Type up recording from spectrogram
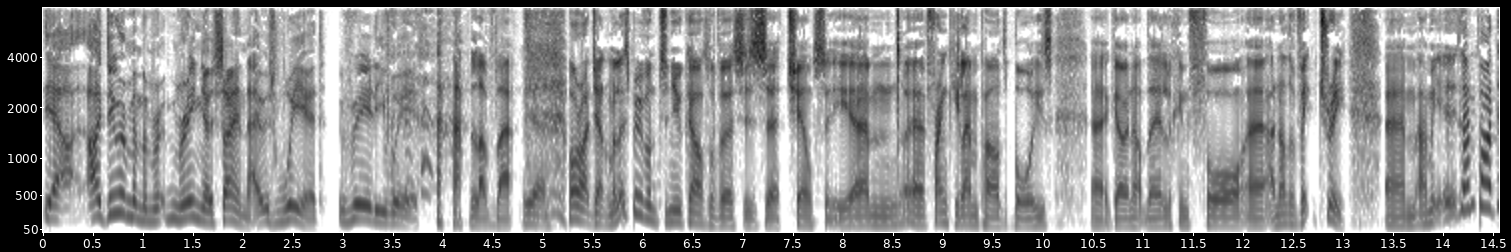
yeah, I, I do remember Mourinho saying that. It was weird, really weird. I love that. Yeah. All right, gentlemen, let's move on to Newcastle versus uh, Chelsea. Um, uh, Frankie Lampard's boys uh, going up there looking for uh, another victory. Um, I mean, uh, Lampard.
